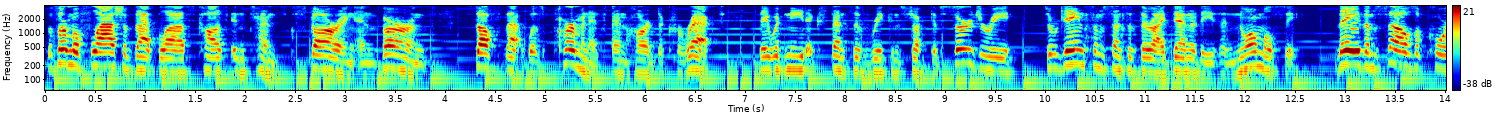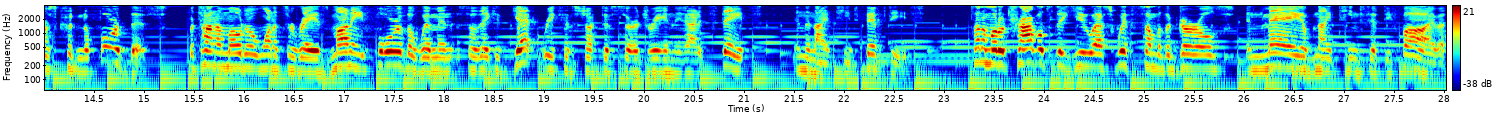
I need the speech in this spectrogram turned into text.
The thermal flash of that blast caused intense scarring and burns, stuff that was permanent and hard to correct. They would need extensive reconstructive surgery to regain some sense of their identities and normalcy. They themselves, of course, couldn't afford this, but Tanimoto wanted to raise money for the women so they could get reconstructive surgery in the United States in the 1950s. Tanimoto traveled to the US with some of the girls in May of 1955,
